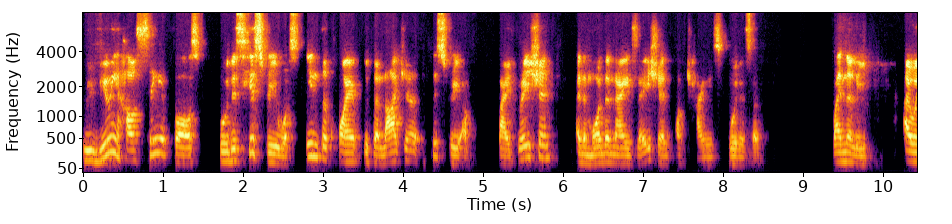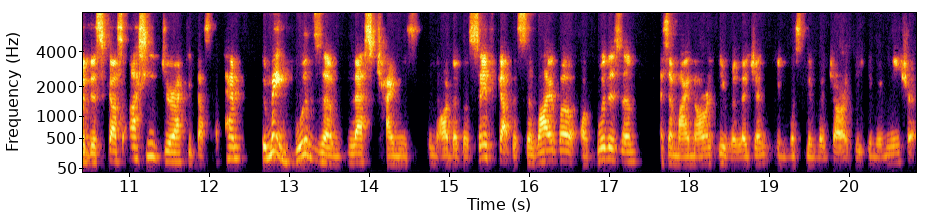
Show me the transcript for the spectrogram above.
reviewing how Singapore's Buddhist history was intertwined with the larger history of migration and the modernization of Chinese Buddhism. Finally, I will discuss Ashin Jinarakkhita's attempt to make Buddhism less Chinese in order to safeguard the survival of Buddhism as a minority religion in Muslim majority Indonesia.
